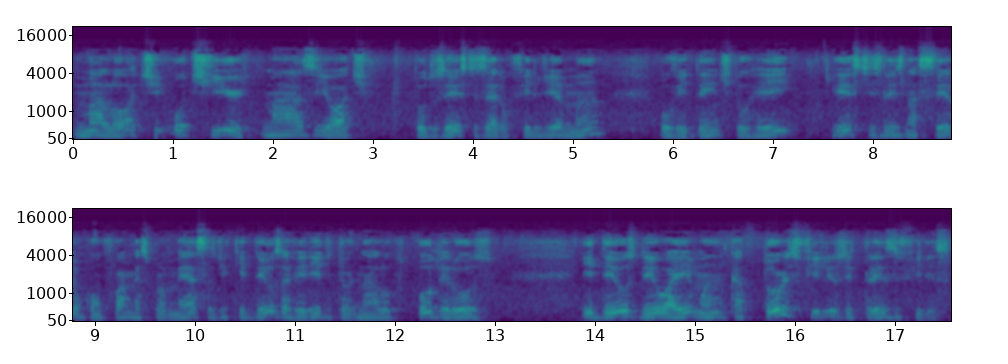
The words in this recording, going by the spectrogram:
Malote, Otir, Maaziote. Todos estes eram filhos de Emã, o vidente do rei. Estes lhes nasceram conforme as promessas de que Deus haveria de torná-lo poderoso. E Deus deu a Emã quatorze filhos e treze filhas.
